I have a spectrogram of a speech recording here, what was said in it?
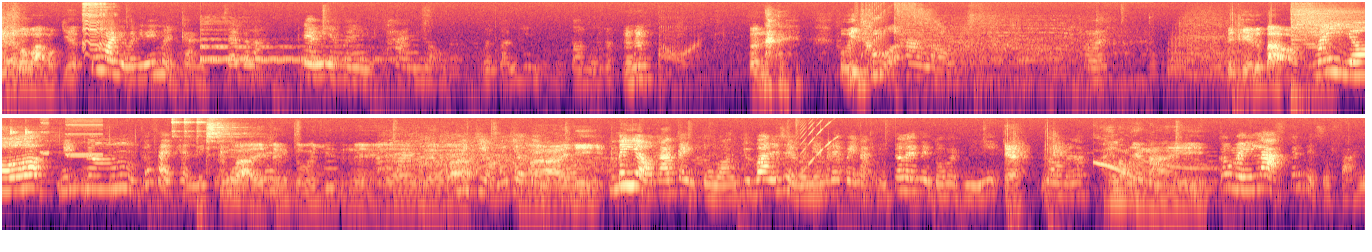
อะไรว่าหวานบอกเยอะ เมื่อวานกับวันนี้ไม่เหมือนกัน ได้ปะล่ะเนี่ยไม่ยังไงผ้านี้ลองเหมือนตอนที่ตอนนู้นอะอือฮึตอนไหนผู้หญิงทั่ว ผ้าลองเอาไหม เป็นเยอะหรือเปล่าเอาไม่เยอะนิดนึงก็ใส่แผ่นเล็กถึงว่าไอ้แต่งตัวยืดเนี่ยแล้วว่าไม่เกี่ยวไม่เกี่ยวแต่งไม้ตัวนี่ไม่เกี่ยวกับการแต่งตัวอยู่บ้านเฉยๆวันนี้ไม่ได้ไปไหนก็เลยแต่งตัวแบบนี้แกลองไหมล่ะให้เรายังไงก็ไม่ล่ะก็เด็ดโซฟาไง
